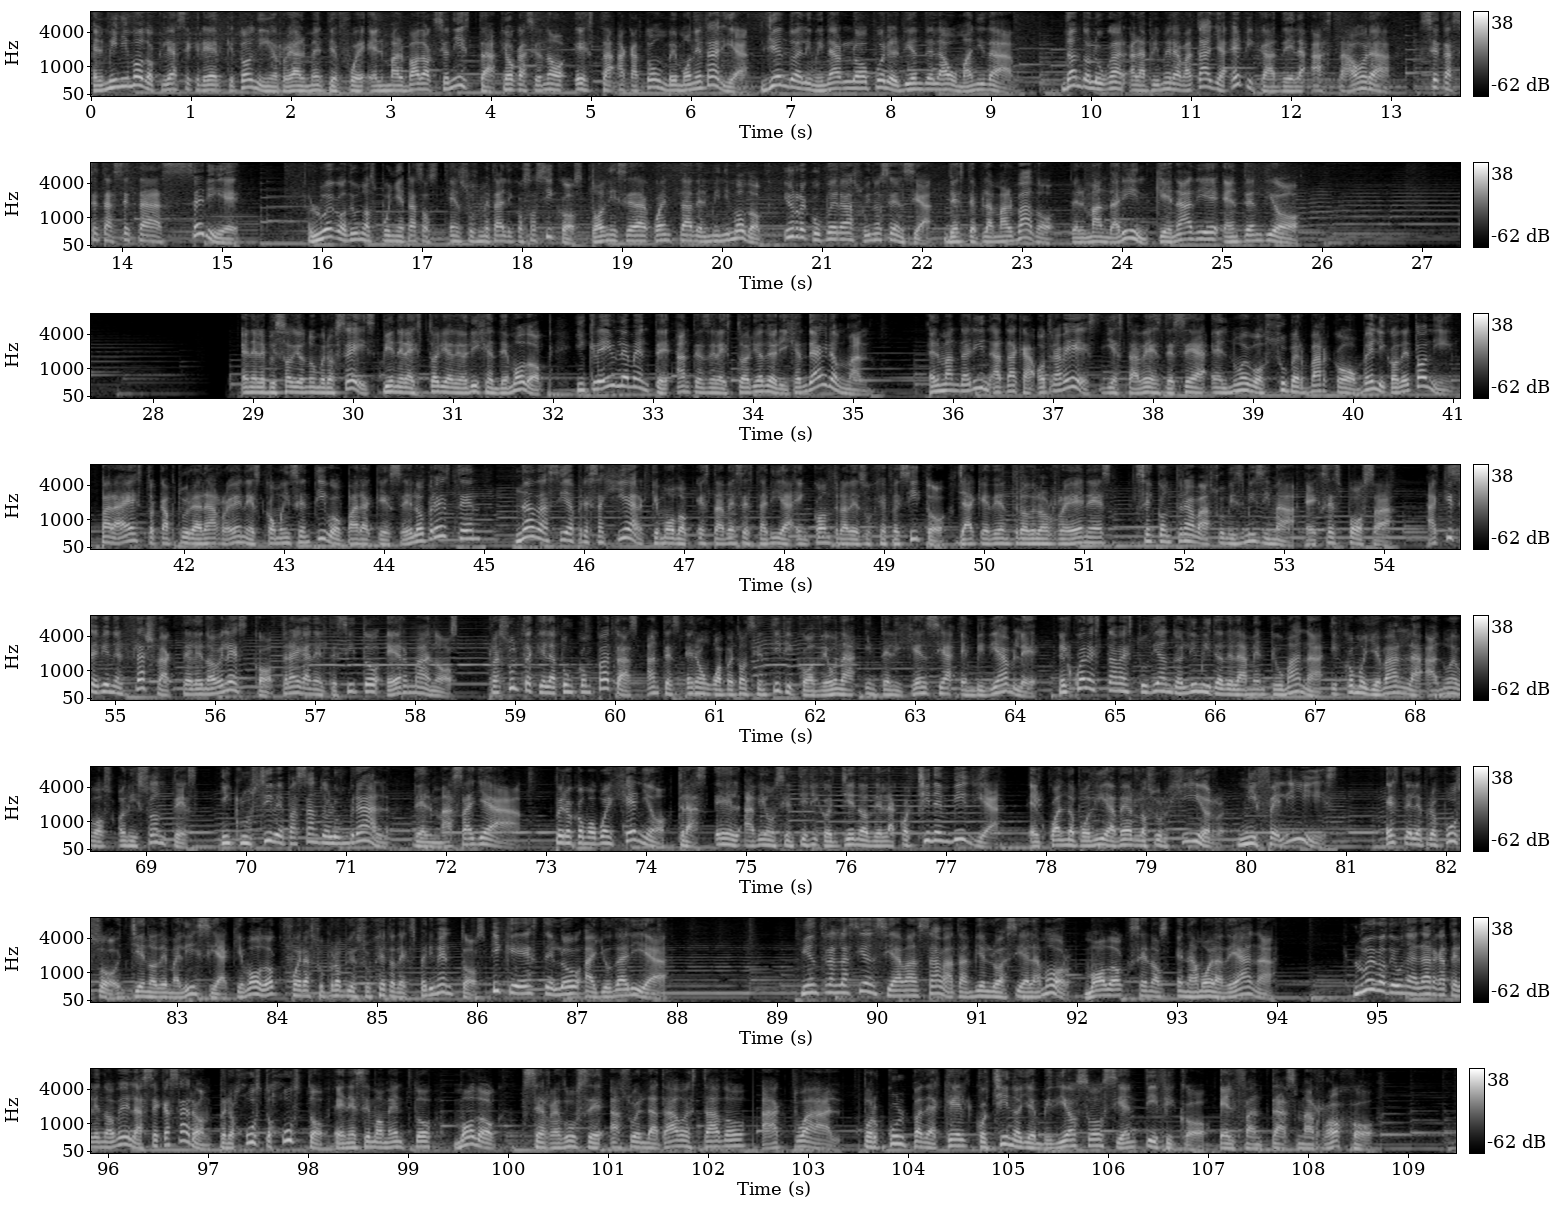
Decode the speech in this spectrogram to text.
El mini Modoc le hace creer que Tony realmente fue el malvado accionista que ocasionó esta acatombe monetaria, yendo a eliminarlo por el bien de la humanidad dando lugar a la primera batalla épica de la hasta ahora ZZZ serie. Luego de unos puñetazos en sus metálicos hocicos, Tony se da cuenta del mini Modoc y recupera su inocencia de este plan malvado del mandarín que nadie entendió. En el episodio número 6 viene la historia de origen de Modoc, increíblemente antes de la historia de origen de Iron Man. El mandarín ataca otra vez y esta vez desea el nuevo super barco bélico de Tony. Para esto capturará rehenes como incentivo para que se lo presten. Nada hacía presagiar que Modok esta vez estaría en contra de su jefecito, ya que dentro de los rehenes se encontraba su mismísima ex esposa. Aquí se viene el flashback telenovelesco, traigan el tecito hermanos. Resulta que el atún con patas antes era un guapetón científico de una inteligencia envidiable, el cual estaba estudiando el límite de la mente humana y cómo llevarla a nuevos horizontes, inclusive pasando el umbral del más allá. Pero como buen genio, tras él había un científico lleno de la cochina envidia, el cual no podía verlo surgir, ni feliz. Este le propuso, lleno de malicia, que Modoc fuera su propio sujeto de experimentos y que éste lo ayudaría. Mientras la ciencia avanzaba, también lo hacía el amor. Modoc se nos enamora de Ana. Luego de una larga telenovela se casaron, pero justo justo en ese momento Modoc se reduce a su enlatado estado actual por culpa de aquel cochino y envidioso científico, el fantasma rojo.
